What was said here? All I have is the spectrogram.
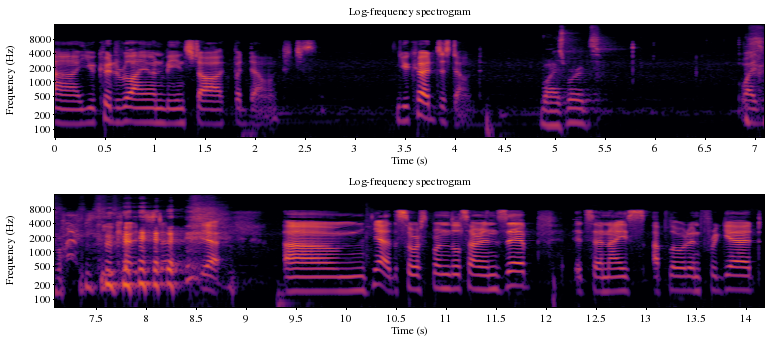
Uh, you could rely on Beanstalk, but don't. Just you could just don't. Wise words. Wise words. you could just don't. Yeah. Um, yeah, the source bundles are in zip. It's a nice upload and forget.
